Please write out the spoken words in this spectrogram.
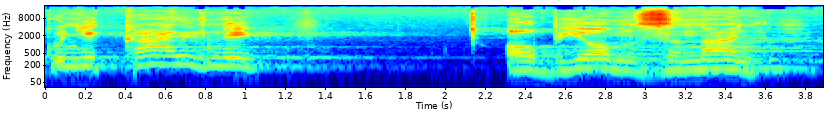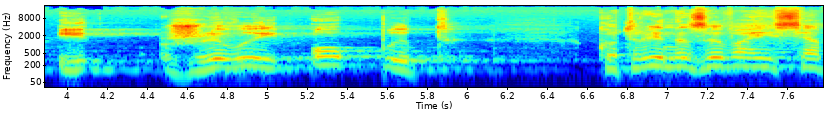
унікальний об'єм знань і живий опит, котрий називається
